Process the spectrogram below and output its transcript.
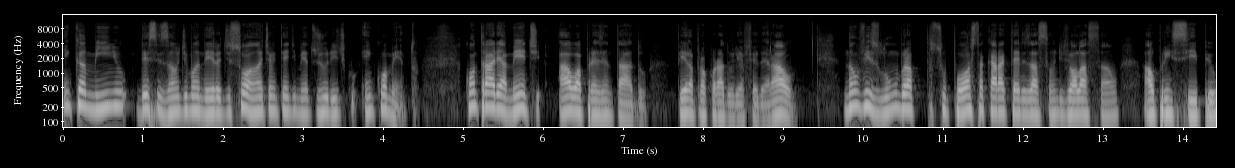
encaminho decisão de maneira dissoante ao entendimento jurídico em comento. Contrariamente ao apresentado pela Procuradoria Federal, não vislumbra suposta caracterização de violação ao princípio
